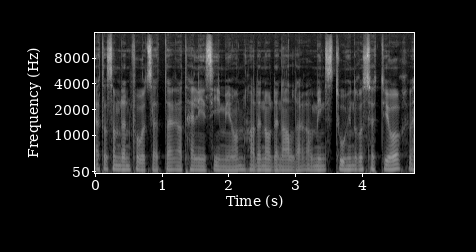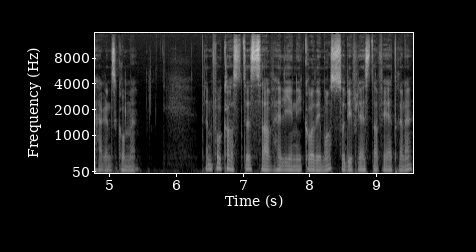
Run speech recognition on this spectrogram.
ettersom den forutsetter at hellige Simeon hadde nådd en alder av minst 270 år ved Herrens komme. Den forkastes av hellige Nikodimos og de fleste av fedrene,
